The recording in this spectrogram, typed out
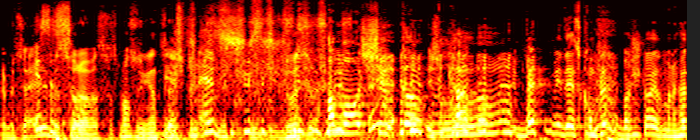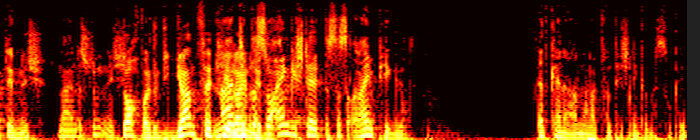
Ja, bist du ist Elvis es so. oder was? Was machst du die ganze Ja, Zeit? ich bin Elvis. Du bist, ich kann, wetten wir, der ist komplett übersteuert, man hört den nicht. Nein, das stimmt nicht. Doch, weil du die ganze Zeit Nein, hier ich habe das so eingestellt, dass das reinpegelt. Der hat keine Ahnung hat von Technik, aber ist okay.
